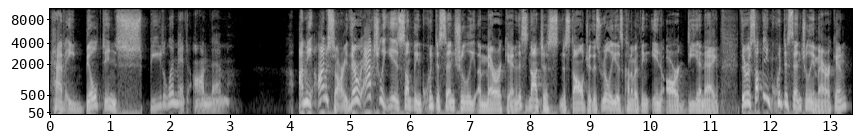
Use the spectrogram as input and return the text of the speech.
have a built in speed limit on them I mean, I'm sorry. There actually is something quintessentially American. And this is not just nostalgia. This really is kind of, I think, in our DNA. There is something quintessentially American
